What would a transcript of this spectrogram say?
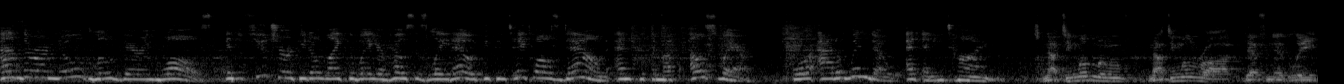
And there are no load-bearing walls. In the future, if you don't like the way your house is laid out, you can take walls down and put them up elsewhere, or add a window at any time. Nothing will move, nothing will rot. Definitely,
